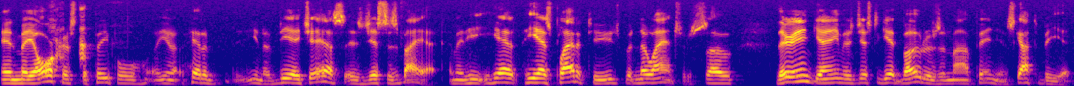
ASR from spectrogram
And Mayorkas, the people, you know, head of, you know, DHS is just as bad. I mean, he, he has he has platitudes but no answers. So their end game is just to get voters, in my opinion. It's got to be it.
